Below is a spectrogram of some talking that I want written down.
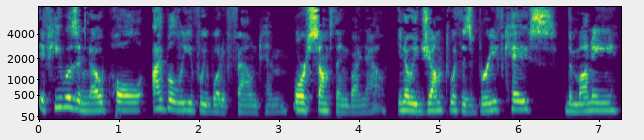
If he was a no pull, I believe we would have found him or something by now. You know, he jumped with his briefcase, the money,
